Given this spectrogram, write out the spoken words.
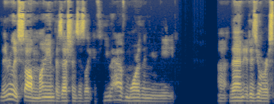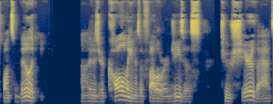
they really saw money and possessions as like if you have more than you need, uh, then it is your responsibility. Uh, it is your calling as a follower of Jesus to share that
